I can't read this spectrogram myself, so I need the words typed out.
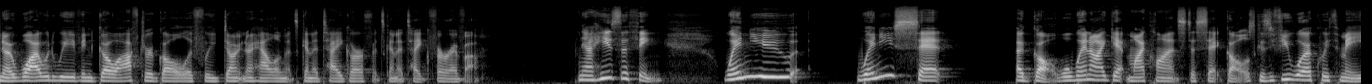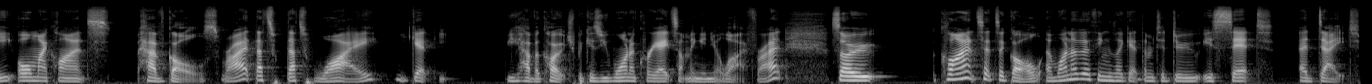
know, why would we even go after a goal if we don't know how long it's going to take or if it's going to take forever? Now, here's the thing. When you when you set a goal, well, when I get my clients to set goals, because if you work with me, all my clients have goals, right? That's that's why you get you have a coach because you want to create something in your life, right? So client sets a goal and one of the things I get them to do is set a date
